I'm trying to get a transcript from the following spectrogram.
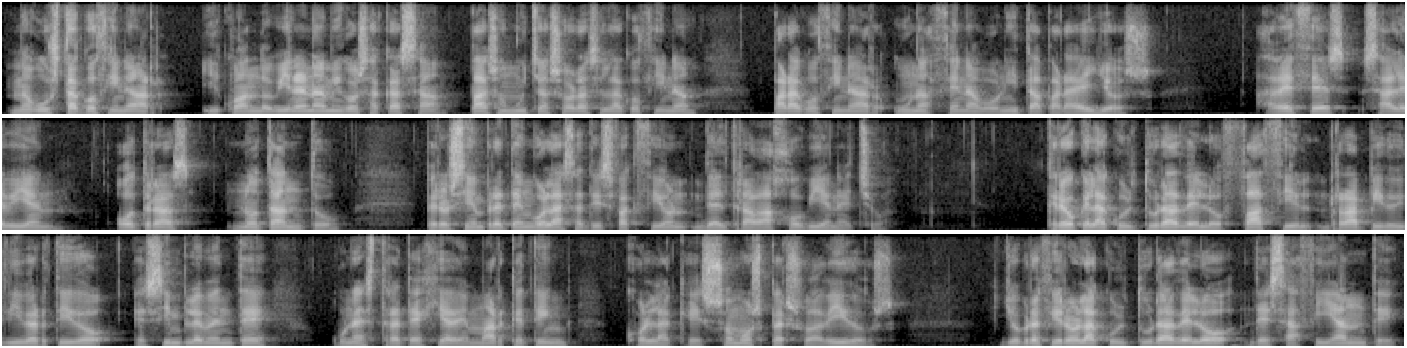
Me gusta cocinar y cuando vienen amigos a casa paso muchas horas en la cocina para cocinar una cena bonita para ellos. A veces sale bien, otras no tanto, pero siempre tengo la satisfacción del trabajo bien hecho. Creo que la cultura de lo fácil, rápido y divertido es simplemente una estrategia de marketing con la que somos persuadidos. Yo prefiero la cultura de lo desafiante,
